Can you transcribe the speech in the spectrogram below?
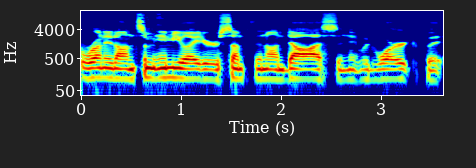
run it on some emulator or something on DOS, and it would work. But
